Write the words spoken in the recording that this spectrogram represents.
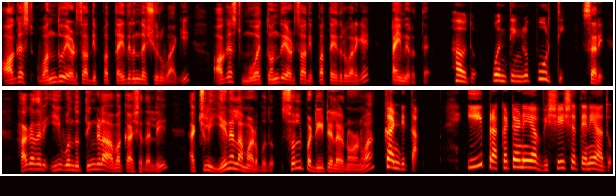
ಆಗಸ್ಟ್ ಒಂದು ಎರಡ್ ಸಾವಿರದ ಇಪ್ಪತ್ತೈದರಿಂದ ಶುರುವಾಗಿ ಆಗಸ್ಟ್ ಮೂವತ್ತೊಂದು ಎರಡ್ ಸಾವಿರದ ಇಪ್ಪತ್ತೈದರವರೆಗೆ ಟೈಮ್ ಇರುತ್ತೆ. ಹೌದು ಒಂದು ತಿಂಗಳು ಪೂರ್ತಿ. ಸರಿ ಹಾಗಾದ್ರೆ ಈ ಒಂದು ತಿಂಗಳ ಅವಕಾಶದಲ್ಲಿ ಆಕ್ಚುಲಿ ಏನೆಲ್ಲ ಮಾಡಬಹುದು ಸ್ವಲ್ಪ ಡೀಟೇಲ್ ಆಗಿ ನೋಡೋಣ ಖಂಡಿತ. ಈ ಪ್ರಕಟಣೆಯ ವಿಶೇಷತೆನೇ ಅದು.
